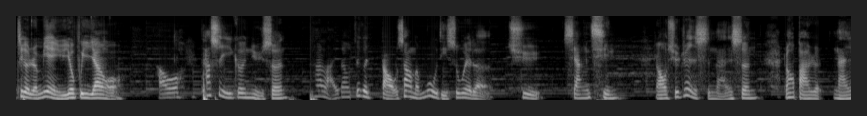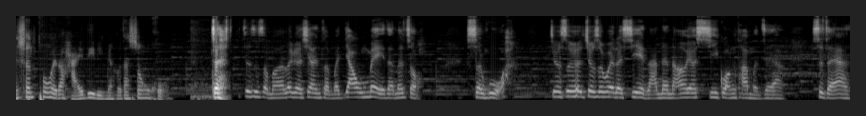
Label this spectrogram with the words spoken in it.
这个人面鱼又不一样哦。好哦，她是一个女生，她来到这个岛上的目的是为了去相亲，然后去认识男生，然后把人男生拖回到海底里面和他生活。这 这是什么？那个像什么妖媚的那种生物啊？就是就是为了吸引男人，然后要吸光他们，这样是怎样？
